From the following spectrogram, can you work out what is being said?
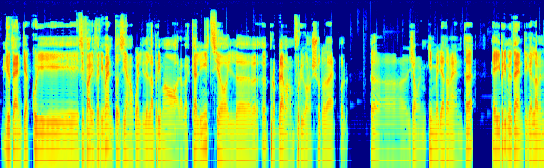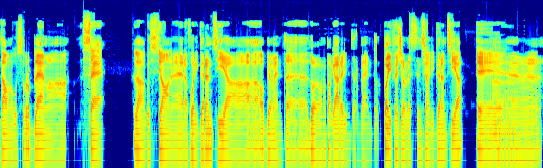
gli utenti a cui si fa riferimento siano quelli della prima ora, perché all'inizio il, eh, problema non fu riconosciuto da Apple, uh, diciamo immediatamente e i primi utenti che lamentavano questo problema, se la questione era fuori garanzia, ovviamente dovevano pagare l'intervento. Poi fecero l'estensione di garanzia e, ah.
